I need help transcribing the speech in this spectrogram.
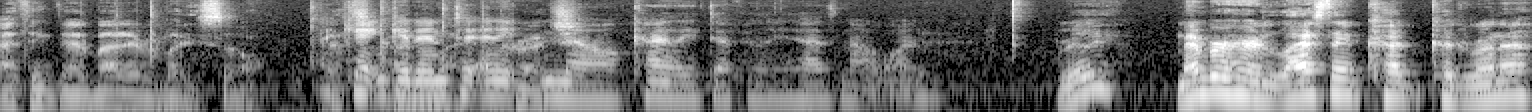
I think that about everybody. So I can't get into any. crutch. No, Kylie definitely has not one. Really? Remember her last name, Cut Kudruna?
